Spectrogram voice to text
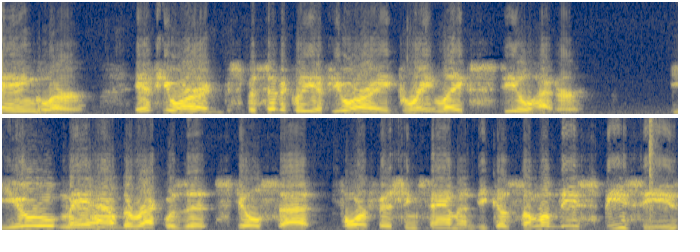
angler, if you are a, specifically if you are a Great Lakes steelheader, you may have the requisite skill set for fishing salmon because some of these species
